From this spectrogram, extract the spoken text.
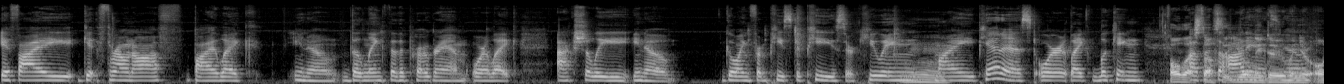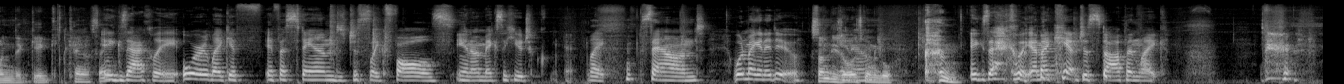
if I get thrown off by like, you know, the length of the program or like actually, you know, going from piece to piece or cueing my pianist or like looking Mm. All that stuff at the that you only do you when you're on the gig kind of thing. Exactly. Or like if if a stand just like falls, you know, makes a huge like sound, what am I going to do? Somebody's You always going to go, Exactly. And I can't just stop and like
